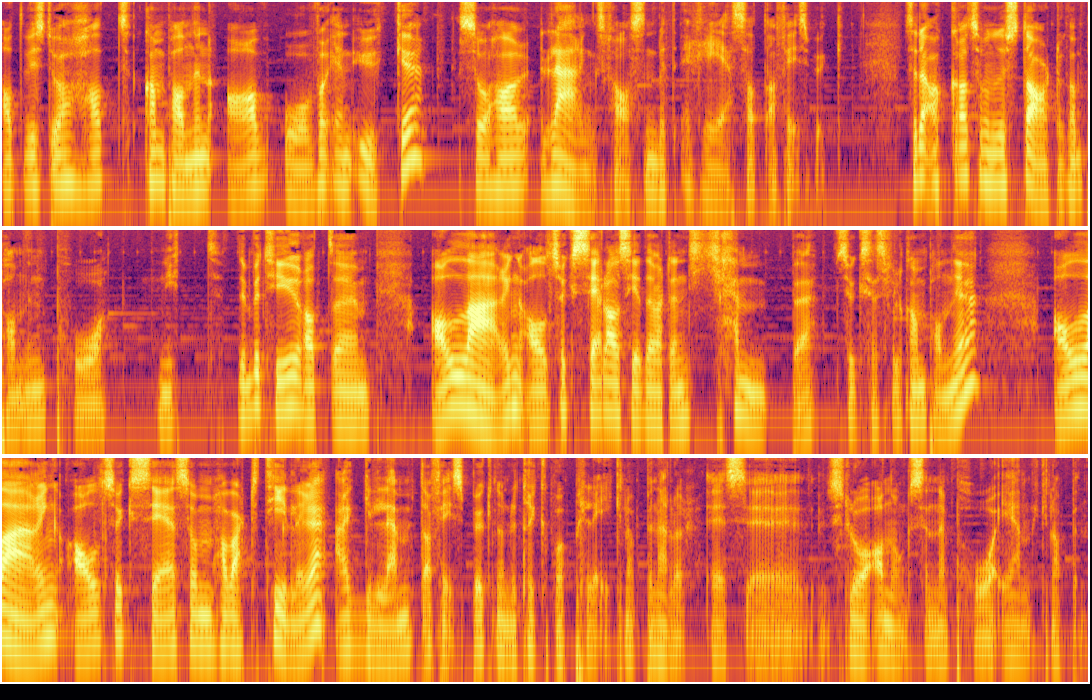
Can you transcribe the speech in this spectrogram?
at hvis du har hatt kampanjen av over en uke, så har læringsfasen blitt resatt av Facebook. Så det er akkurat som om du starter kampanjen på nytt. Det betyr at uh, all læring, all suksess La oss si det har vært en kjempesuksessfull kampanje. All læring, all suksess som har vært tidligere, er glemt av Facebook når du trykker på play-knappen eller uh, slår annonsene på én-knappen.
